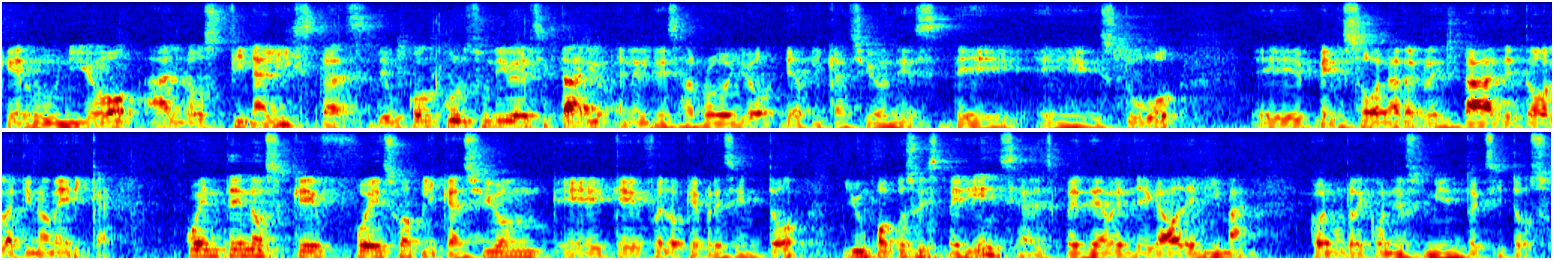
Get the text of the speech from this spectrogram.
que reunió a los finalistas de un concurso universitario en el desarrollo de aplicaciones de eh, estuvo eh, personas representadas de toda Latinoamérica. Cuéntenos qué fue su aplicación, eh, qué fue lo que presentó y un poco su experiencia después de haber llegado de Lima con un reconocimiento exitoso.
